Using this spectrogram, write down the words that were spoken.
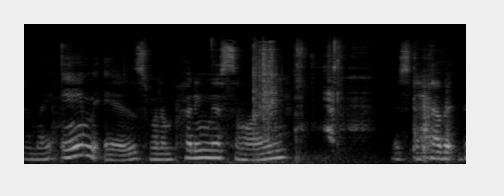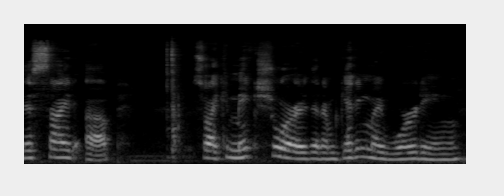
Now my aim is, when I'm putting this on, is to have it this side up so I can make sure that I'm getting my wording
